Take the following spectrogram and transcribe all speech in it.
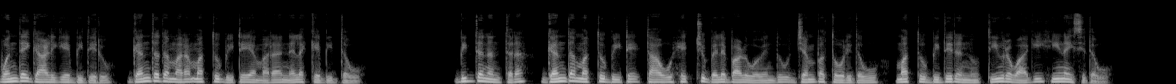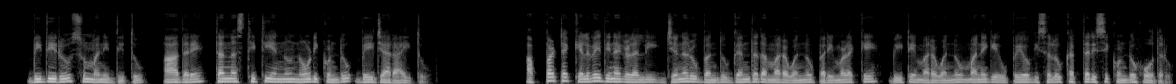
ಒಂದೇ ಗಾಳಿಗೆ ಬಿದಿರು, ಗಂಧದ ಮರ ಮತ್ತು ಬೀಟೆಯ ಮರ ನೆಲಕ್ಕೆ ಬಿದ್ದವು. ಬಿದ್ದ ನಂತರ ಗಂಧ ಮತ್ತು ಬೀಟೆ ತಾವು ಹೆಚ್ಚು ಬೆಲೆಬಾಳುವವೆಂದು ಜಂಬ ತೋರಿದವು ಮತ್ತು ಬಿದಿರನ್ನು ತೀವ್ರವಾಗಿ ಹೀಣೈಸಿದವು ಬಿದಿರು ಸುಮ್ಮನಿದ್ದಿತು, ಆದರೆ ತನ್ನ ಸ್ಥಿತಿಯನ್ನು ನೋಡಿಕೊಂಡು ಬೇಜಾರಾಯಿತು. ಅಪ್ಪಟ ಕೆಲವೇ ದಿನಗಳಲ್ಲಿ ಜನರು ಬಂದು ಗಂಧದ ಮರವನ್ನು ಪರಿಮಳಕ್ಕೆ, ಬೀಟೆ ಮರವನ್ನು ಮನೆಗೆ ಉಪಯೋಗಿಸಲು ಕತ್ತರಿಸಿಕೊಂಡು ಹೋದರು.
